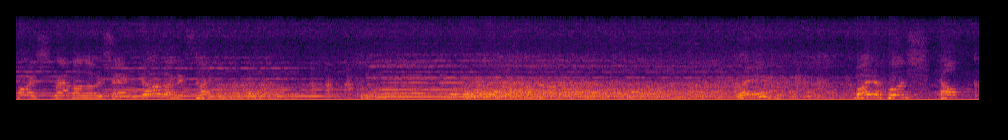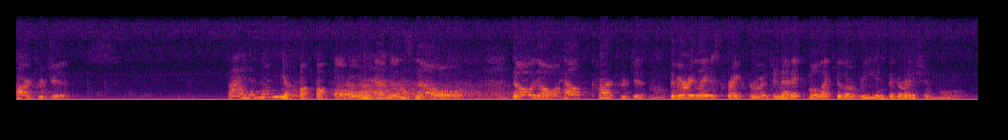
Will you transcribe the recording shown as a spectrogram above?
Push revolution. God, I'm excited. What is it? Vitapush Health Cartridges. Vitamins? No, heavens, no. No, no, health cartridges. The very latest breakthrough in genetic molecular reinvigoration. Oh.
